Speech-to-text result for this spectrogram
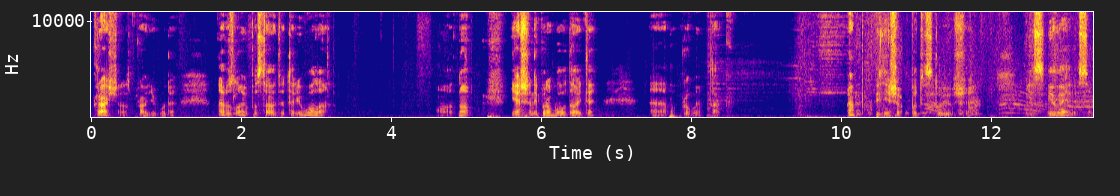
краще насправді буде на розломі поставити Тарівола. Ну, я ще не пробував, давайте е, попробуємо так. А пізніше потестую ще із Івелісом.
